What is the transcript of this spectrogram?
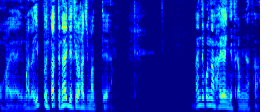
お早い。まだ1分経ってないですよ、始まって。なんでこんな早いんですか、皆さん。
